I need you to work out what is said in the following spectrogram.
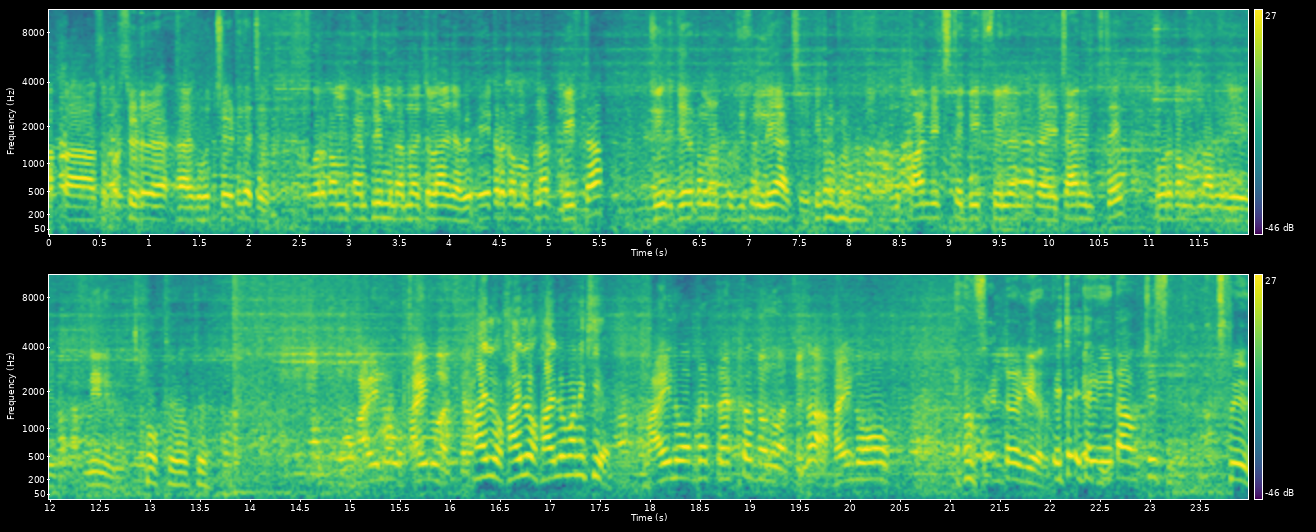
আপনার সুপার সিডার হচ্ছে ঠিক আছে? ওরকম এমপ্লিমেন্ট আপনার চলা যাবে। একরকম আপনার বীজটা যেরকম আপনার পজিশন লেয়া আছে ঠিক আছে? পাঁচ ইঞ্চতে থেকে বীজ ফেলেন চার ইঞ্চতে ওরকম আপনার ইয়ে নিয়ে নেবেন ওকে ওকে হাইলো হাইলো আছে হাইলো হাইলো হাইলো মানে কি হাইলো আপনার ট্র্যাক্টর জন্য আছে না হাইলো সেন্টার গিয়ার এটা- এটা এটা হচ্ছে স্পিড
